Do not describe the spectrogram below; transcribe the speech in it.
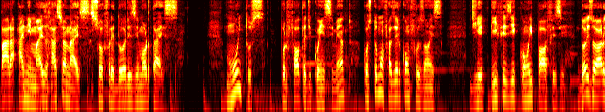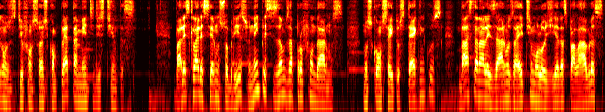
para animais racionais, sofredores e mortais. Muitos, por falta de conhecimento, costumam fazer confusões de epífise com hipófise, dois órgãos de funções completamente distintas. Para esclarecermos sobre isso, nem precisamos aprofundarmos nos conceitos técnicos, basta analisarmos a etimologia das palavras,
